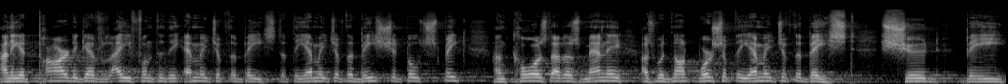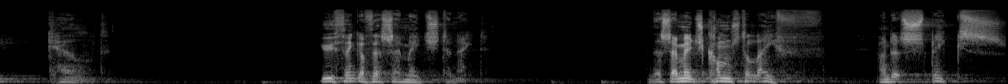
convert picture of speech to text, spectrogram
And he had power to give life unto the image of the beast, that the image of the beast should both speak and cause that as many as would not worship the image of the beast should be killed. You think of this image tonight. This image comes to life and it speaks,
